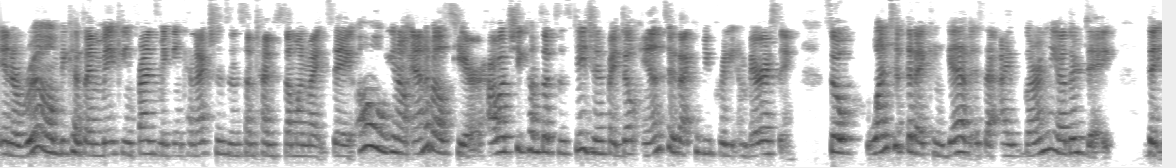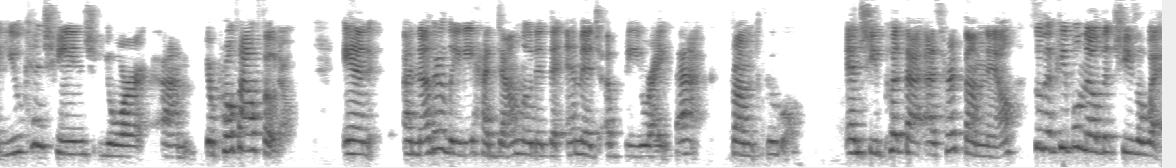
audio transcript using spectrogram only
in a room because I'm making friends, making connections, and sometimes someone might say, "Oh, you know, Annabelle's here. How about she comes up to the stage?" And if I don't answer, that could be pretty embarrassing. So one tip that I can give is that I learned the other day that you can change your um, your profile photo, and another lady had downloaded the image of "Be Right Back" from Google, and she put that as her thumbnail so that people know that she's away.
